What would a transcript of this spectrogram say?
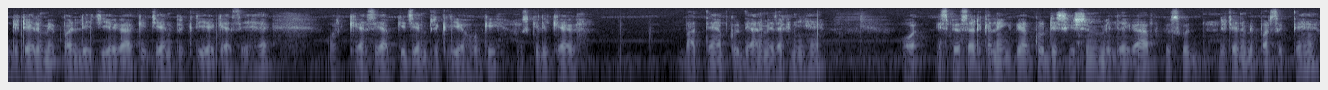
डिटेल में पढ़ लीजिएगा कि चयन प्रक्रिया कैसे है और कैसे आपकी चयन प्रक्रिया होगी। उसके लिए क्या बातें आपको ध्यान में रखनी है? और इस वेबसाइट का लिंक भी आपको डिस्क्रिप्शन में मिल जाएगा, आप उसको डिटेल में पढ़ सकते हैं।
